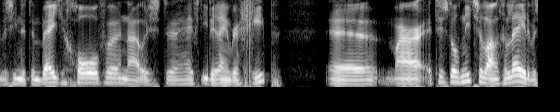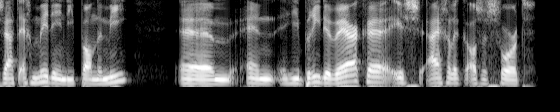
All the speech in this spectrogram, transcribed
we zien het een beetje golven. Nou is het, heeft iedereen weer griep. Uh, maar het is nog niet zo lang geleden. We zaten echt midden in die pandemie. Um, en hybride werken is eigenlijk als een soort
